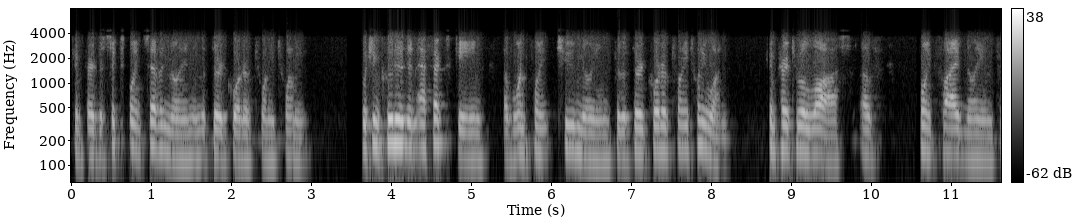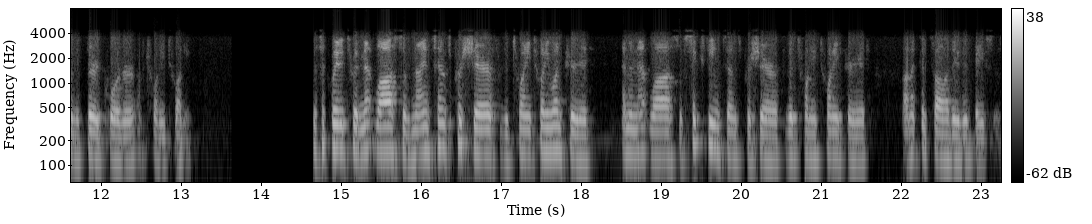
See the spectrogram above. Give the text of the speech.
compared to 6.7 million in the third quarter of 2020, which included an FX gain of 1.2 million for the third quarter of 2021 compared to a loss of 0.5 million for the third quarter of 2020. This equated to a net loss of $0.09 per share for the 2021 period and a net loss of $0.16 per share for the 2020 period on a consolidated basis.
